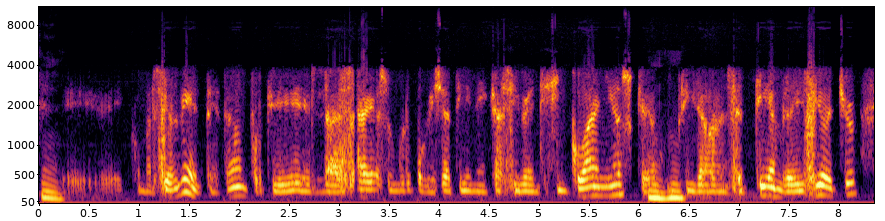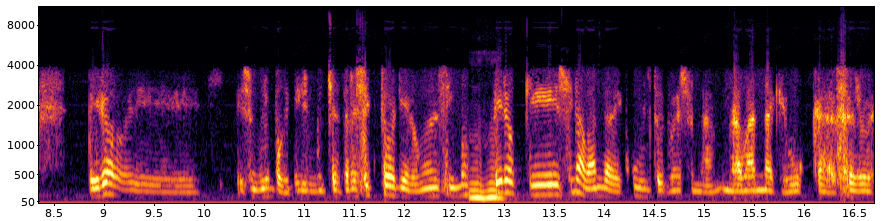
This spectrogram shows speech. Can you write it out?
eh, comercialmente, ¿no? Porque la saga es un grupo que ya tiene casi 25 años, que uh -huh. en septiembre 18, pero es un grupo que tiene mucha trayectoria, como decimos, pero que es una banda de culto, no es una, una banda que busca ser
